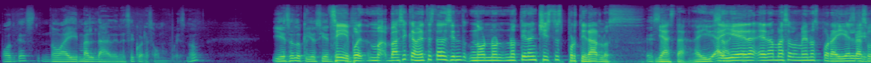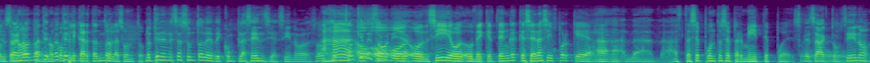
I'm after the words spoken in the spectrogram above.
podcast, no hay maldad en ese corazón, pues, ¿no? Y eso es lo que yo siento. Sí, pues ma- básicamente están diciendo, no, no, no tiran chistes por tirarlos. Exacto. Ya está. Ahí, ahí era, era más o menos por ahí el Sí, o asunto, sea, ¿no? no- no Para te- no, te- complicar tanto el asunto. No tienen ese asunto de, de complacencia, sino son, Ajá, son o, quienes son. o- o- sí, o, o de que tenga que ser así porque a- a- a- hasta ese punto se permite, pues. Exacto, sí, no,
